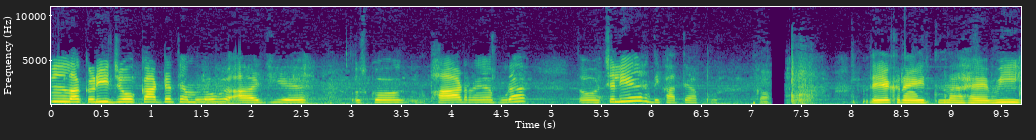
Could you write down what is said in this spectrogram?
लकड़ी जो काटे थे हम लोग, आज ये उसको फाड़ रहे हैं पूरा। तो चलिए दिखाते हैं आपको। देख रहे हैं, इतना हैवी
